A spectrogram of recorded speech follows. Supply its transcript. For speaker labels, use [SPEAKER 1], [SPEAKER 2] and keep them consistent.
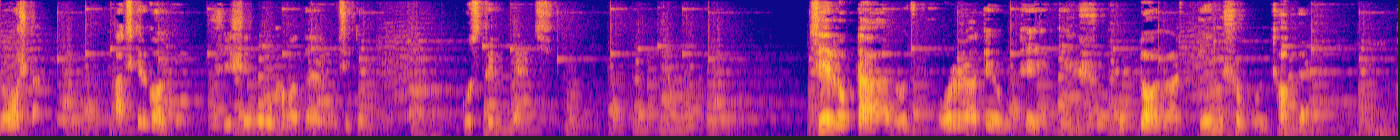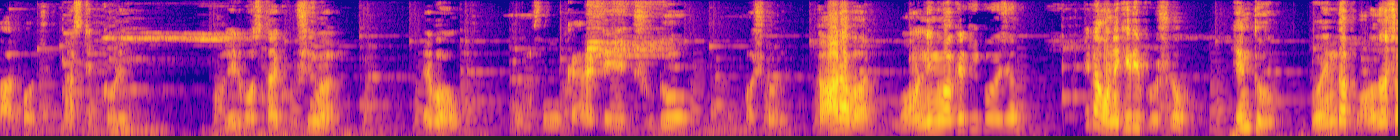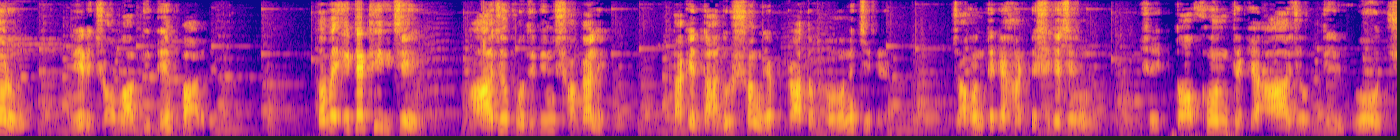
[SPEAKER 1] নমস্কার। আজকের গল্প শীর্ষেন্দু মুখোপাধ্যায় রচিত কুস্তির প্যাচ। যে লোকটা রোজ ভোর রাতে উঠে দেড়শো উদ্যন আর তিনশো বৈঠক দেয়, তারপর জিমনাস্টিক করে, বালির বস্তায় ঘুষি মারে এবং কুমফু, ক্যারাটে, জুডো অভ্যাস করে। তার আবার মর্নিং ওয়াকের কি প্রয়োজন? এটা অনেকেরই প্রশ্ন। কিন্তু গোয়েন্দা বরদাচরণ এর জবাব দিতে পারবে না। তবে এটা ঠিক যে, আজও প্রতিদিন সকালে তাকে দাদুর সঙ্গে প্রাতভ্রমণে যেতে যখন থেকে হাঁটতে শিখেছেন, সেই তখন থেকে আজ অব্দি রোজ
